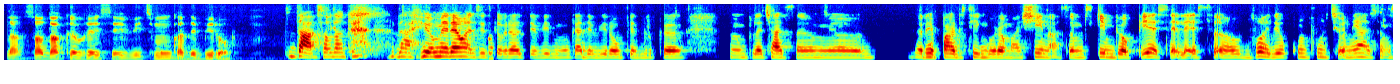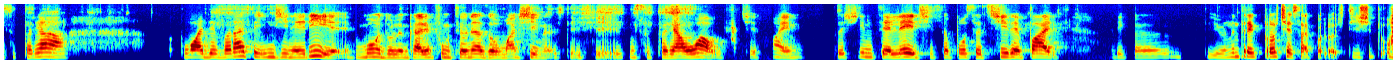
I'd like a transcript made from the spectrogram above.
Da, sau dacă vrei să eviți munca de birou. Da, sau dacă. Da, eu mereu am zis că vreau să evit munca de birou pentru că îmi plăcea să-mi uh, repar singură mașina, să-mi schimb eu piesele, să văd eu cum funcționează. Mi se părea o adevărată inginerie, modul în care funcționează o mașină, știi? Și mi se părea, wow, ce fain să și înțelegi și să poți să-ți și repari. Adică e un întreg proces acolo, știi și tu.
